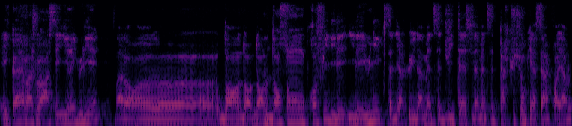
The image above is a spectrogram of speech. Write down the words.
est quand même un joueur assez irrégulier. Alors, euh, dans, dans, dans, son profil, il est, il est unique, c'est-à-dire qu'il amène cette vitesse, il amène cette percussion qui est assez incroyable.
